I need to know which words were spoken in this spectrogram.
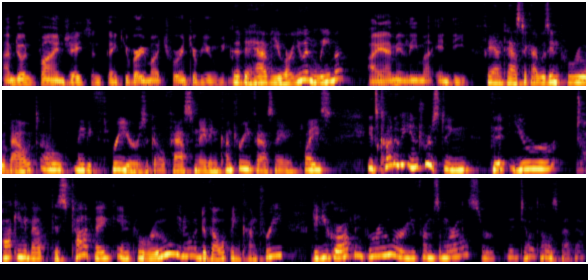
I'm doing fine, Jason. Thank you very much for interviewing me. Good to have you. Are you in Lima? I am in Lima indeed. Fantastic. I was in Peru about, oh, maybe three years ago. Fascinating country, fascinating place. It's kind of interesting that you're talking about this topic in Peru, you know, a developing country. Did you grow up in Peru or are you from somewhere else? Or uh, tell, tell us about that.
